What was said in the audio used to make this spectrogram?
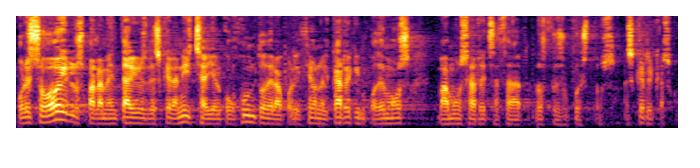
Por eso hoy los parlamentarios de Esquerra Anitza y el conjunto de la coalición Elkarrekin Podemos vamos a rechazar los presupuestos. Es que ricasco.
